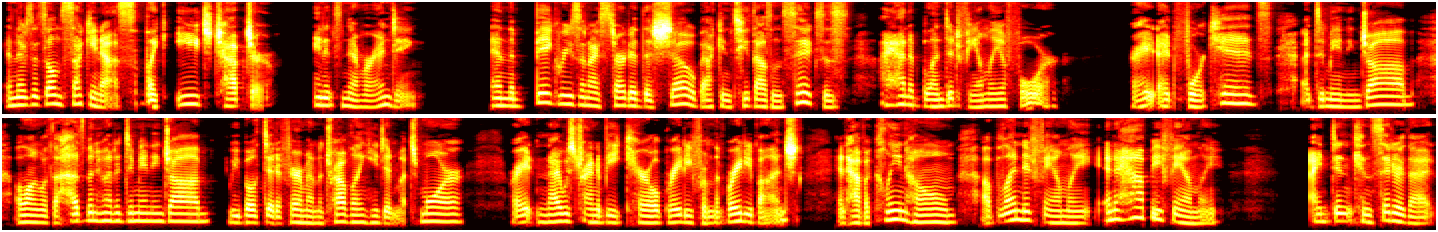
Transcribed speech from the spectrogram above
and there's its own suckiness, like each chapter, and it's never ending. And the big reason I started this show back in 2006 is I had a blended family of four, right? I had four kids, a demanding job, along with a husband who had a demanding job. We both did a fair amount of traveling. He did much more, right? And I was trying to be Carol Brady from the Brady Bunch and have a clean home, a blended family, and a happy family. I didn't consider that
